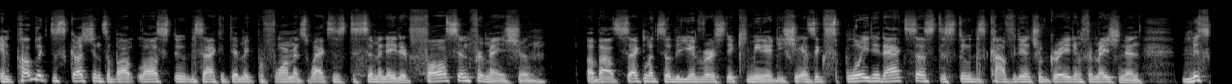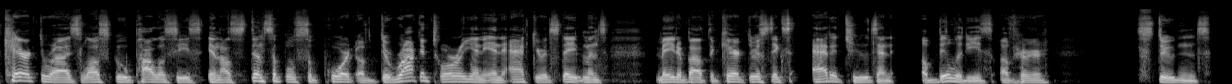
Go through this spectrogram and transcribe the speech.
In public discussions about law students' academic performance, Wax has disseminated false information about segments of the university community. She has exploited access to students' confidential grade information and mischaracterized law school policies in ostensible support of derogatory and inaccurate statements made about the characteristics, attitudes, and abilities of her students.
